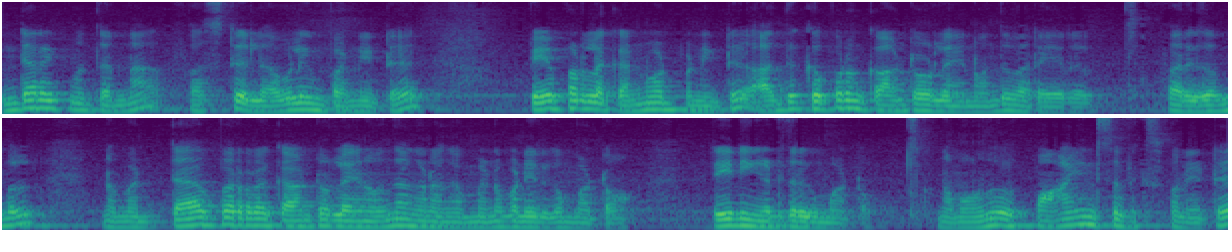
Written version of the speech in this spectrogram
இன்டைரக்ட் மெத்தட்னா ஃபஸ்ட்டு லெவலிங் பண்ணிவிட்டு பேப்பரில் கன்வெர்ட் பண்ணிவிட்டு அதுக்கப்புறம் கான்ட்ரோல் லைன் வந்து வரைகிறது ஃபார் எக்ஸாம்பிள் நம்ம தேவைப்படுற கான்ட்ரோல் லைனை வந்து அங்கே நாங்கள் என்ன பண்ணியிருக்க மாட்டோம்? ரீடிங் எடுத்துருக்க மாட்டோம். நம்ம வந்து ஒரு பாயிண்ட்ஸை ஃபிக்ஸ் பண்ணிவிட்டு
